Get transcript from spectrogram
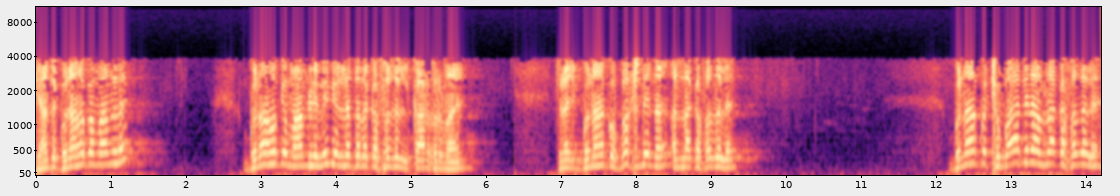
جہاں تک گناہوں کا معاملہ، گناہوں کے معاملے میں بھی اللہ تعالیٰ کا فضل کار فرمائے۔ چنانچہ گناہ کو بخش دینا اللہ کا فضل ہے۔ گناہ کو چھپا دینا اللہ کا فضل ہے۔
